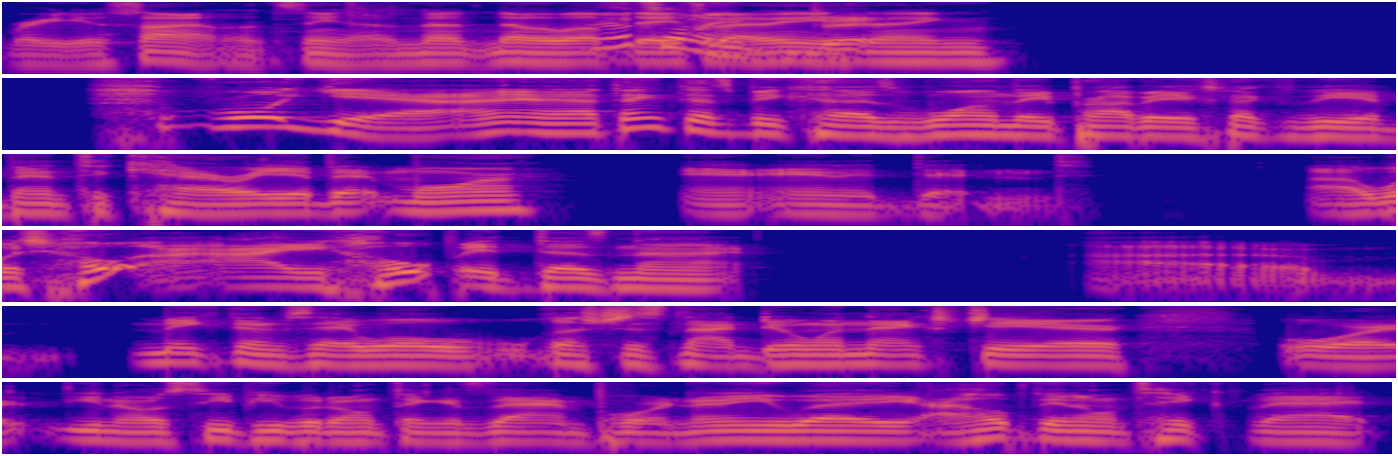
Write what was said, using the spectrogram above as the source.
radio silence, you know, no, no updates about anything. Well, yeah, and I think that's because one, they probably expected the event to carry a bit more, and, and it didn't. Uh, which ho- I hope it does not uh, make them say, "Well, let's just not do one next year," or you know, see people don't think it's that important anyway. I hope they don't take that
